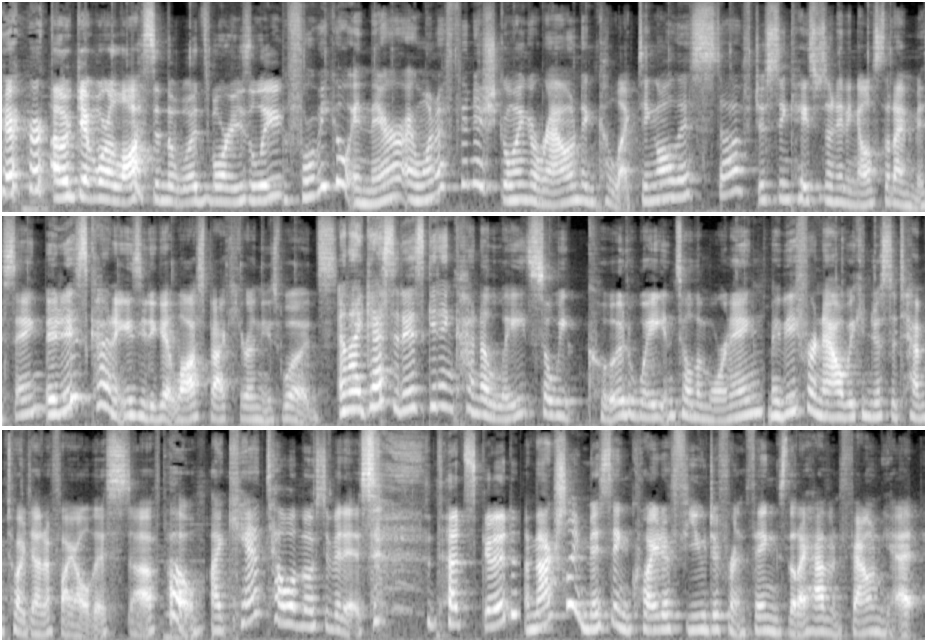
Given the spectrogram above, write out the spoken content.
there. I would get more lost in the woods more easily. Before we go in there, I want to finish going around and collecting all this stuff just in case there's anything else that I'm missing. It is kind of easy to get lost back here in these woods. And I guess it is getting kind of late, so we could wait until the morning. Maybe for now we can just attempt to identify all this stuff. Oh, I can't tell what most of it is. That's good. I'm actually missing quite a few different things that I haven't found yet.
